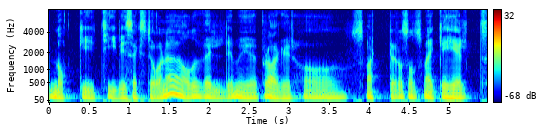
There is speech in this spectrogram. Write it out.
nok i tidlig 60-årene. Hadde veldig mye plager og smerter og sånt som jeg ikke helt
